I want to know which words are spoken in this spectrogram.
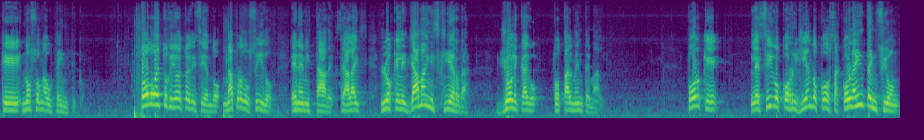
que no son auténticos. Todo esto que yo estoy diciendo me ha producido enemistades. O sea, lo que le llaman izquierda, yo le caigo totalmente mal. Porque le sigo corrigiendo cosas con la intención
